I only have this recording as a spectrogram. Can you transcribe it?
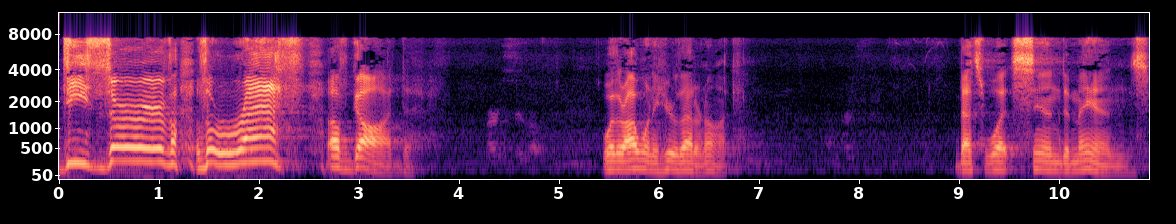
deserve the wrath of God. Whether I want to hear that or not. That's what sin demands.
